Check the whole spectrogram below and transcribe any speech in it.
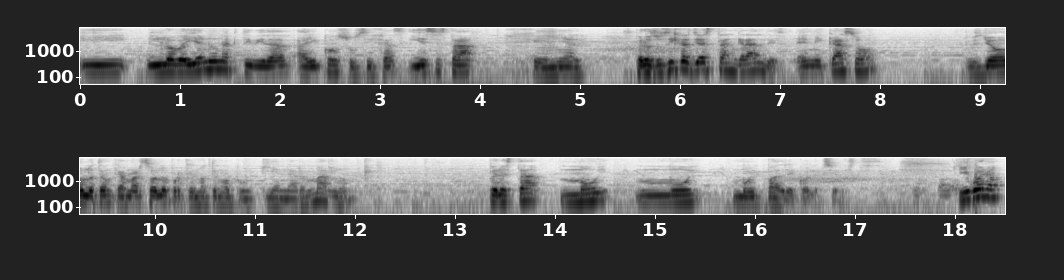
Y lo veía en una actividad ahí con sus hijas y ese está genial. Pero sus hijas ya están grandes. En mi caso, pues yo lo tengo que armar solo porque no tengo con quién armarlo. Pero está muy, muy, muy padre coleccionistas. Y bueno,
